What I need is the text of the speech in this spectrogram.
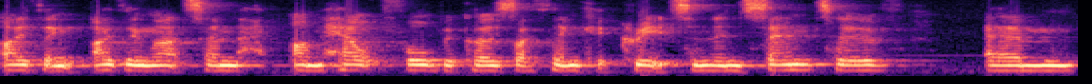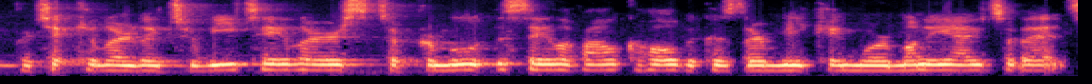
I think I think that's un, unhelpful because I think it creates an incentive, um, particularly to retailers, to promote the sale of alcohol because they're making more money out of it,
